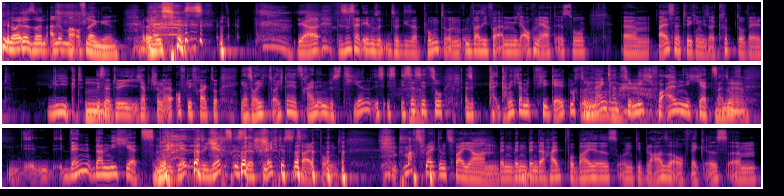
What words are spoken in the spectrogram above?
die Leute sollen alle mal offline gehen. Das ist, Ja, das ist halt eben so, so dieser Punkt. Und, und was ich vor allem mich auch nervt, ist so, ähm, weil es natürlich in dieser Kryptowelt liegt, Hm. ist natürlich, ich habe schon oft gefragt, so, ja, soll ich, soll ich da jetzt rein investieren? Ist, ist, ist das jetzt so, also kann, kann ich damit viel Geld machen? So, nein, kannst du nicht, vor allem nicht jetzt. Also, Nee. Wenn, dann nicht jetzt. Also, jetzt. also jetzt ist der schlechteste Zeitpunkt. Mach's vielleicht in zwei Jahren, wenn, wenn, wenn der Hype vorbei ist und die Blase auch weg ist. Ähm,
